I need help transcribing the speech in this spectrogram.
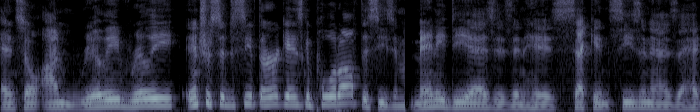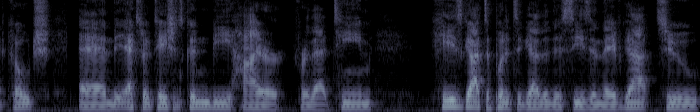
And so I'm really, really interested to see if the Hurricanes can pull it off this season. Manny Diaz is in his second season as a head coach and the expectations couldn't be higher for that team. He's got to put it together this season. They've got to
